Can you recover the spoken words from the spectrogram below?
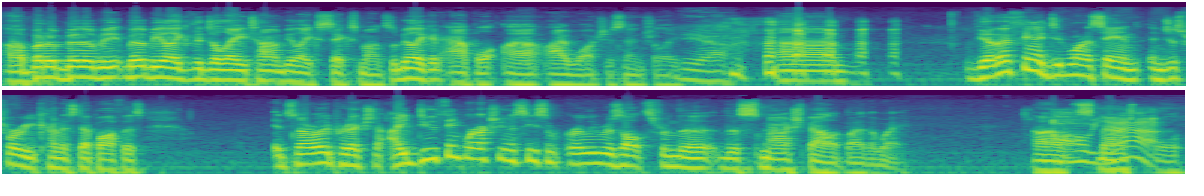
Uh, but it'll, but it'll be but it'll be like the delay time will be like six months. It'll be like an Apple uh, iWatch essentially. Yeah, Um, the other thing I did want to say, and, and just before we kind of step off this, it's not really a prediction. I do think we're actually going to see some early results from the the Smash ballot. By the way, uh, Oh, Smash yeah. poll.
